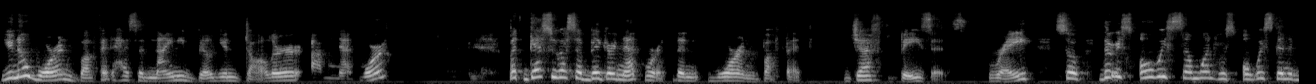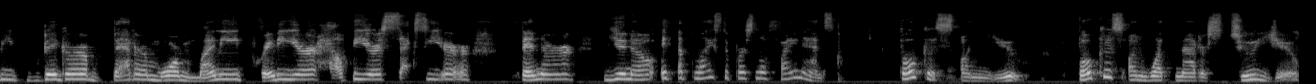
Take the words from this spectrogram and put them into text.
you know warren buffett has a 90 billion dollar um, net worth? But guess who has a bigger net worth than warren buffett? Jeff bezos right? So there is always someone who's always going to be bigger, better, more money, prettier, healthier, sexier, thinner. You know, it applies to personal finance. Focus on you. Focus on what matters to you,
